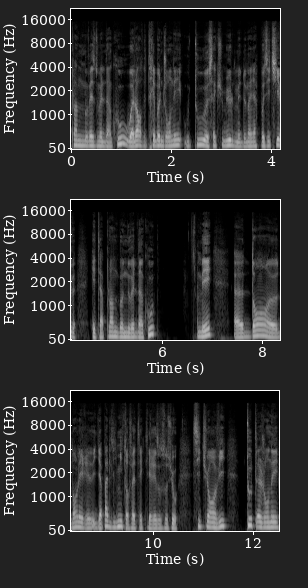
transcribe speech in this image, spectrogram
plein de mauvaises nouvelles d'un coup, ou alors des très bonnes journées où tout s'accumule mais de manière positive et tu as plein de bonnes nouvelles d'un coup. Mais dans dans les il n'y a pas de limite en fait avec les réseaux sociaux. Si tu as envie, toute la journée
